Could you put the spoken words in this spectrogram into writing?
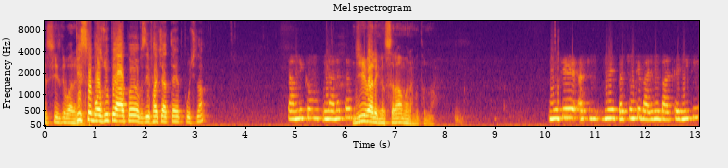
کس چیز کے بارے میں؟ کس موضوع پہ آپ وظیفہ چاہتے ہیں پوچھنا؟ السلام علیکم مولانا صاحب۔ جی وعلیکم السلام ورحمۃ اللہ۔ مجھے اصل میں بچوں کے بارے میں بات کرنی تھی۔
